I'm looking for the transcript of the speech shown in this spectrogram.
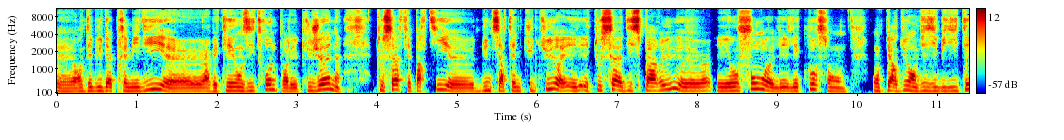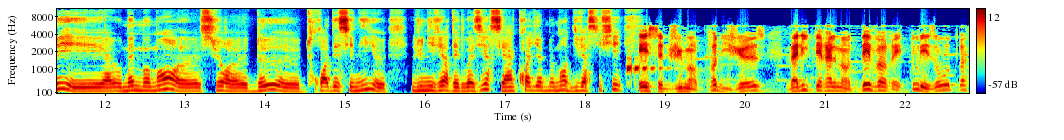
euh, en début d'après-midi euh, avec Léon Zitrone pour les plus jeunes. Tout ça fait partie d'une certaine culture et, tout ça a disparu. et au fond, les, courses ont, ont, perdu en visibilité et au même moment, sur deux, trois décennies, l'univers des loisirs s'est incroyablement diversifié. Et cette jument prodigieuse va littéralement dévorer tous les autres.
